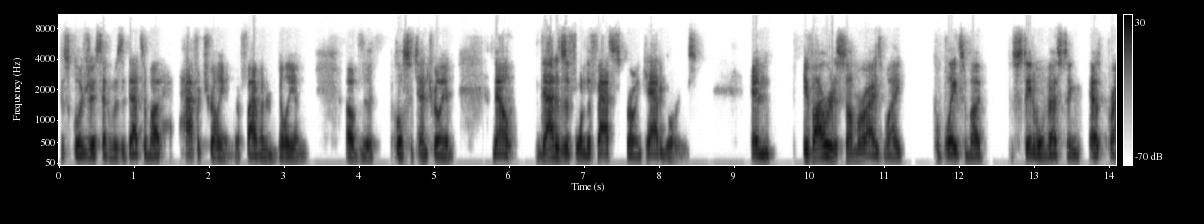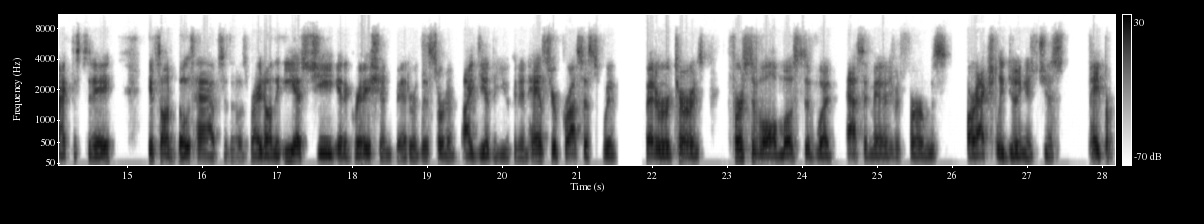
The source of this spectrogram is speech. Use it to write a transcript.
disclosure I said was that that's about half a trillion or 500 billion of the close to 10 trillion. Now, that is one of the fastest growing categories. And if I were to summarize my complaints about sustainable investing as practiced today, it's on both halves of those, right? On the ESG integration bit, or this sort of idea that you can enhance your process with better returns. First of all, most of what asset management firms are actually doing is just paper.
